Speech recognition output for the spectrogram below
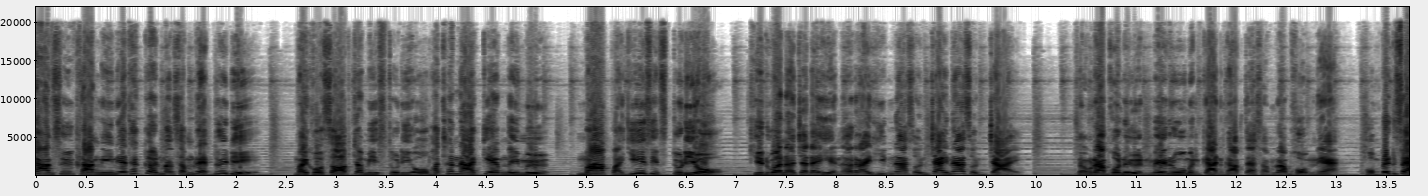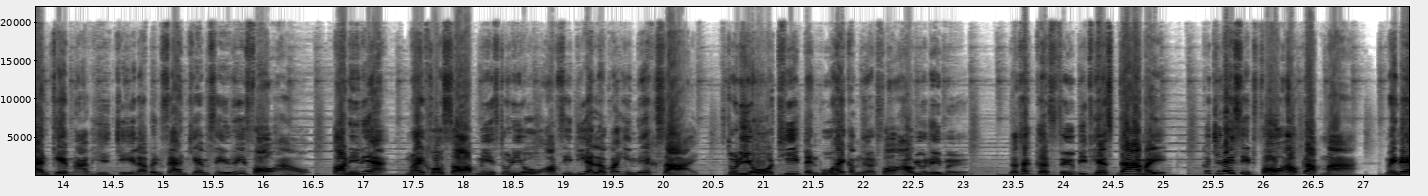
การซื้อครั้งนี้เนี่ย ถ้าเกิดมันสำเร็จด้วยดี Microsoft จะมีสตูดิโอพัฒนาเกมในมือมากกว่า 20 สตูดิโอ คิดว่าน่าจะได้เห็นอะไรที่น่าสนใจน่าสนใจสำหรับคนอื่นไม่รู้เหมือนกันครับ แต่สำหรับผมเนี่ย ผมเป็นแฟนเกม RPG แล้วเป็นแฟนเกมซีรีส์ Fallout ตอนนี้เนี่ย Microsoft มี Studio Obsidian แล้วก็ InXile สตูดิโอที่เป็นผู้ให้กำเนิด Fallout อยู่ในมือ แล้วถ้าเกิดซื้อ Bethesda มาอีก ก็จะได้สิทธิ์ Fallout กลับมา ไม่แน่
